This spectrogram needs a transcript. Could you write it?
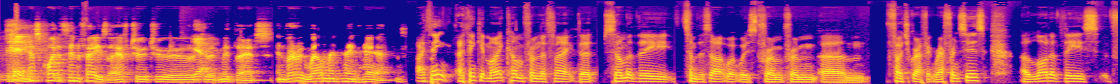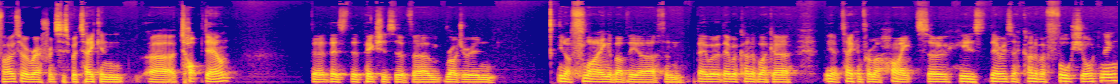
then. He has quite a thin face, I have to, to, uh, yeah. to admit that, and very well maintained hair. I think I think it might come from the fact that some of the some of this artwork was from from um, photographic references. A lot of these photo references were taken uh, top down. The, there's the pictures of um, Roger in you know, flying above the earth, and they were they were kind of like a, you know, taken from a height. So his there is a kind of a foreshortening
